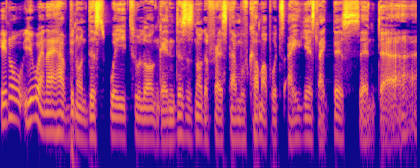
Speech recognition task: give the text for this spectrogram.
You know, you and I have been on this way too long, and this is not the first time we've come up with ideas like this. And uh,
